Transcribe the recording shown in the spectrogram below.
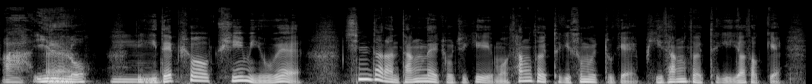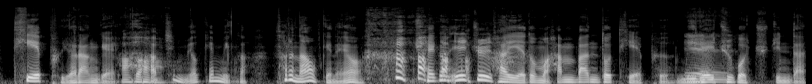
아 일로. 네. 음. 이 대표 취임 이후에 신선한 당내 조직이 뭐 상설 특위 22개, 비상설 특위 6개, TF 11개, 이거 아하. 합치면 몇 개입니까? 39개네요. 최근 일주일 사이에도 뭐 한반도 TF, 예. 미래주거 추진단,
